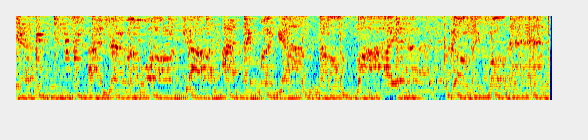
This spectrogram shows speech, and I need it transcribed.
fire.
